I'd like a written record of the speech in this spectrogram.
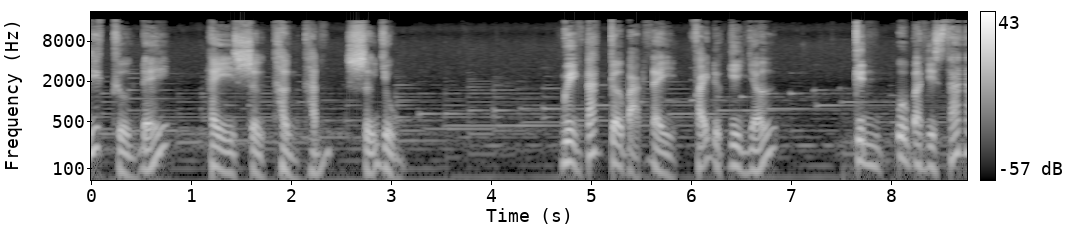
biết Thượng Đế hay sự thần thánh sử dụng. Nguyên tắc cơ bản này phải được ghi nhớ. Kinh Upanishad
